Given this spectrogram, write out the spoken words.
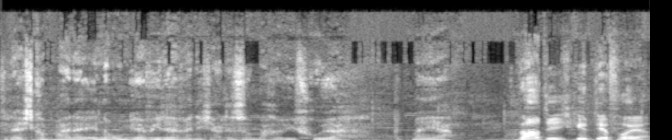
Vielleicht kommt meine Erinnerung ja wieder, wenn ich alles so mache wie früher. Mal her. Warte, ich geb dir Feuer.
